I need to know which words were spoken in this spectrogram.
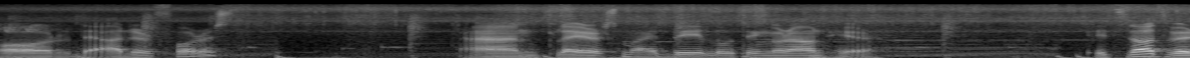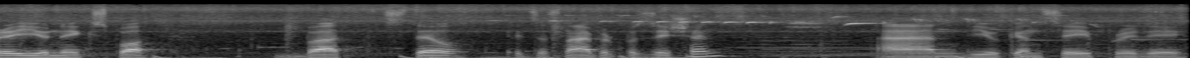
or the other forest. And players might be looting around here. It's not very unique spot but still it's a sniper position. And you can see pretty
